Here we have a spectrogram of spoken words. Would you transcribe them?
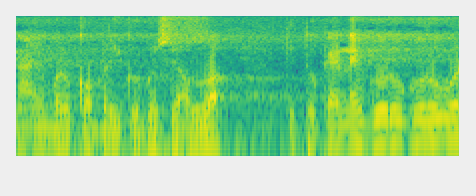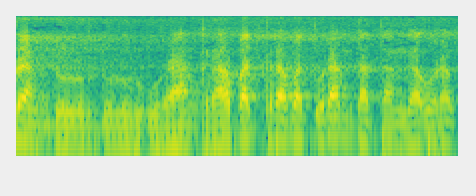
naimul kubri ku Gusti Allah. gitu keeh guru-guru orang dulur-dulur urang kerabat-kerabat orang tetangga orang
